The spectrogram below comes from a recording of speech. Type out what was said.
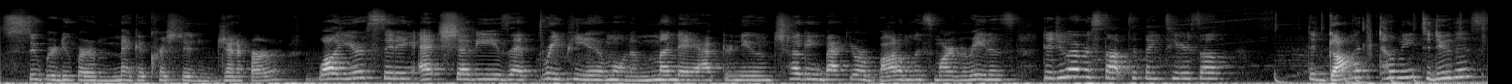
super duper mega Christian Jennifer, while you're sitting at Chevy's at 3 p.m. on a Monday afternoon chugging back your bottomless margaritas, did you ever stop to think to yourself, did God tell me to do this?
